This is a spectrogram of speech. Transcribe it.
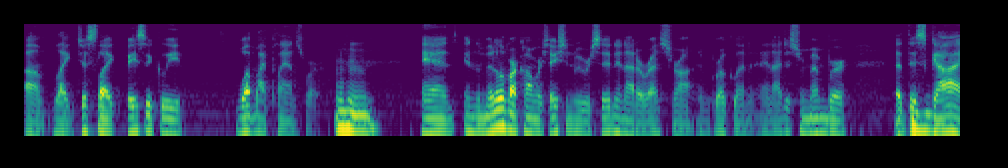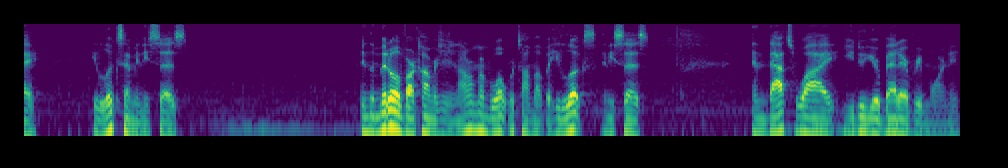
um, like just like basically what my plans were. Mhm. And in the middle of our conversation, we were sitting at a restaurant in Brooklyn, and I just remember that this Mhm. guy, he looks at me and he says, in the middle of our conversation, I don't remember what we're talking about, but he looks and he says, and that's why you do your bed every morning.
